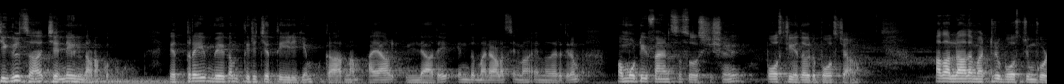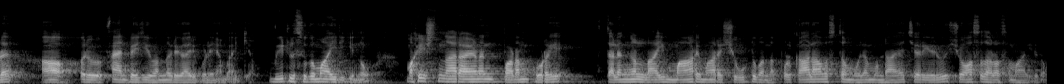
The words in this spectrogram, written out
ചികിത്സ ചെന്നൈയിൽ നടക്കുന്നു. എത്രയും വേഗം തിരിച്ചെത്തിയിരിക്കും. കാരണം അയാൾ ഇല്ലാതെ എന്ത് മലയാള സിനിമ എന്ന തരത്തിലും മമ്മൂട്ടി ഫാൻസ് അസോസിയേഷനിൽ പോസ്റ്റ് ചെയ്ത ഒരു പോസ്റ്റാണ് അതല്ലാതെ മറ്റൊരു പോസ്റ്റും കൂടെ ആ ഒരു ഫാൻ പേജിൽ വന്നൊരു കാര്യം കൂടെ ഞാൻ വായിക്കാം. വീട്ടിൽ സുഖമായിരിക്കുന്നു. മഹേഷ് നാരായണൻ പടം കുറേ സ്ഥലങ്ങളിലായി മാറി മാറി ഷൂട്ട് വന്നപ്പോൾ കാലാവസ്ഥ മൂലമുണ്ടായ ചെറിയൊരു ശ്വാസതടസ്സമായിരുന്നു.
